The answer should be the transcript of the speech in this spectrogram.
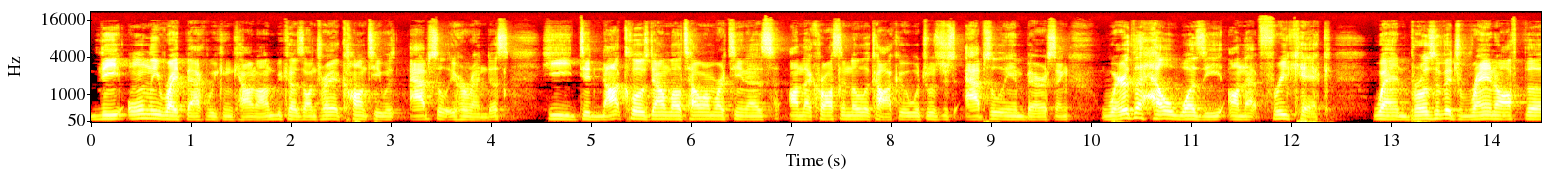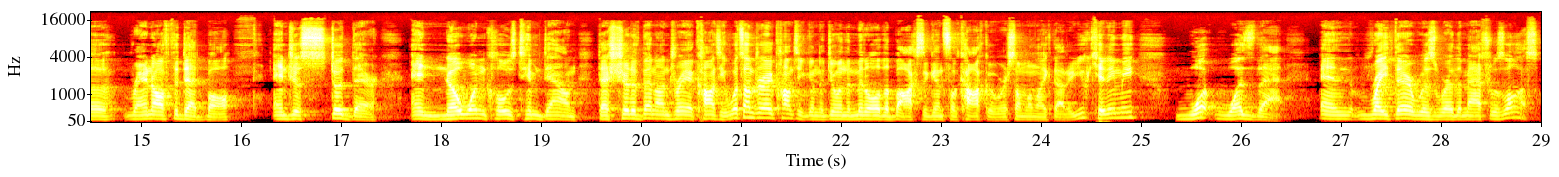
the only right back we can count on because Andrea Conti was absolutely horrendous. He did not close down Lautaro Martinez on that cross into Lukaku, which was just absolutely embarrassing. Where the hell was he on that free kick when Brozovic ran off the ran off the dead ball and just stood there and no one closed him down. That should have been Andrea Conti. What's Andrea Conti going to do in the middle of the box against Lukaku or someone like that? Are you kidding me? What was that? And right there was where the match was lost.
